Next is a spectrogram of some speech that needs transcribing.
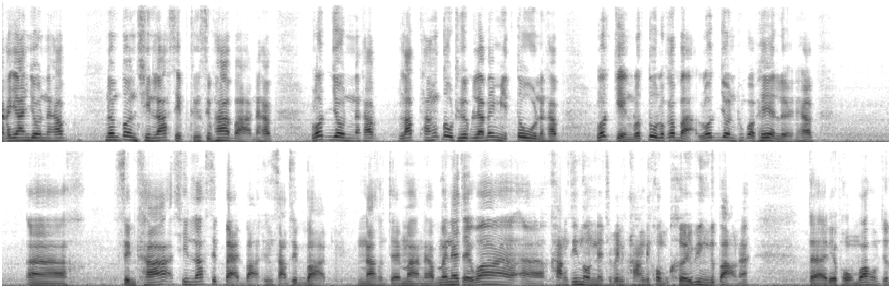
ักรยานยนต์นะครับ เริ่มต้นชิ้นละ 10ถึง15 บาทนะครับรถยนต์นะครับรับทั้งตู้ทึบและไม่มีตู้นะครับรถเก่งรถตู้รถกระบะรถยนต์ทุกประเภทเลยนะครับสินค้าชิ้นละ 18 บาทถึง 30 บาท น่าสนใจมากนะครับ ไม่แน่ใจว่าครั้งที่นนท์เนี่ยจะเป็นครั้งที่ผมเคยวิ่งหรือเปล่านะ แต่เดี๋ยวผมว่าผมจะ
